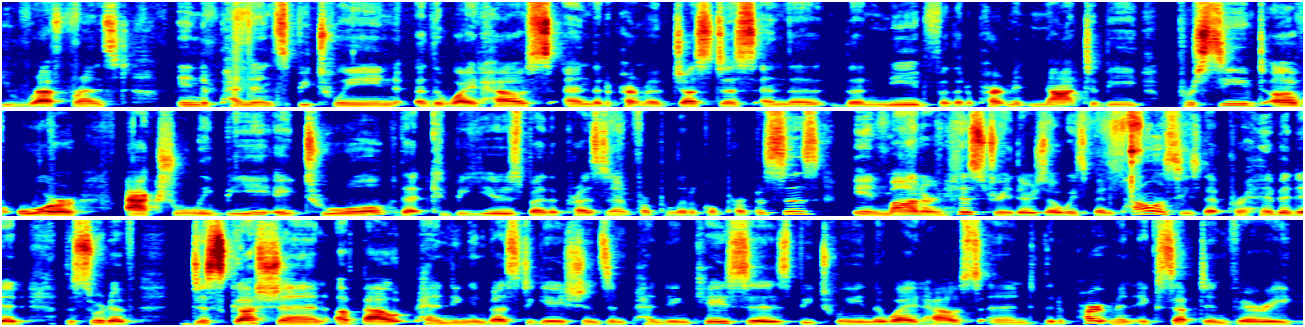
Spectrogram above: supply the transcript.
He referenced independence between uh, the White House and the Department of Justice and the, the need for the department not to be perceived of or actually be a tool that could be used by the president for political purposes. In modern history, there's always been policies that prohibited the sort of discussion about pending investigations and pending cases between the White House and the department, except in very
